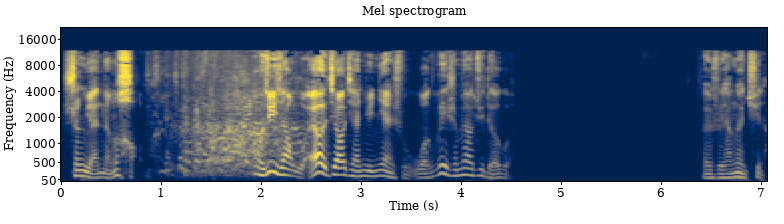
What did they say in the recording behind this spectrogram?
生源能好吗？我就想，我要交钱去念书，我为什么要去德国？朋友说：“想跟你去哪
